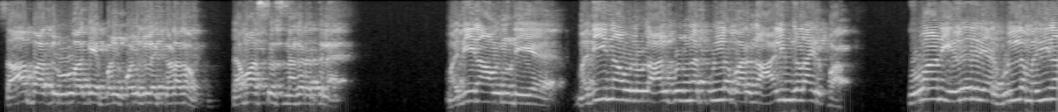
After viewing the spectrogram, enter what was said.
சஹாபாக்கள் உருவாக்கிய பல் பல்கலைக்கழகம் டமாஸ்கஸ் நகரத்துல. மதீனாவினுடைய மதீனாவில் உள்ள ஆட்கள்னா புள்ள பாருங்க ஆலிம்களா இருப்பா. குர்வானை எழுதுறது யார்? உள்ள மதீனா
